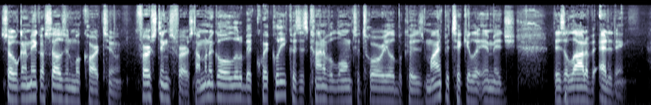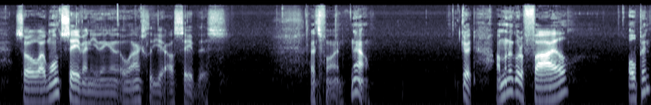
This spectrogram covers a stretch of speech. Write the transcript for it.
so we're going to make ourselves into a cartoon. First things first, I'm going to go a little bit quickly because it's kind of a long tutorial because my particular image, there's a lot of editing. So I won't save anything. Well, oh, actually, yeah, I'll save this. That's fine. Now, Good. I'm going to go to File, Open.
